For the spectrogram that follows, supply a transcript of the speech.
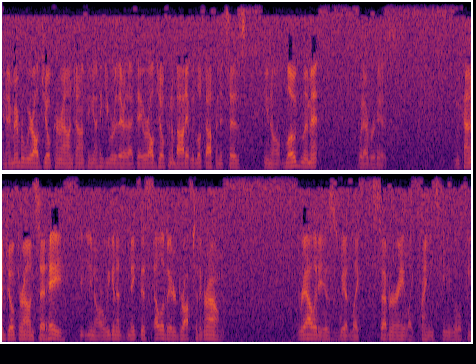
And I remember we were all joking around, Jonathan. I think you were there that day. We were all joking about it. We look up, and it says, you know, load limit, whatever it is. And we kind of joked around and said, hey, you know, are we going to make this elevator drop to the ground? The reality is, is we had like seven or eight like tiny, skinny little teen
